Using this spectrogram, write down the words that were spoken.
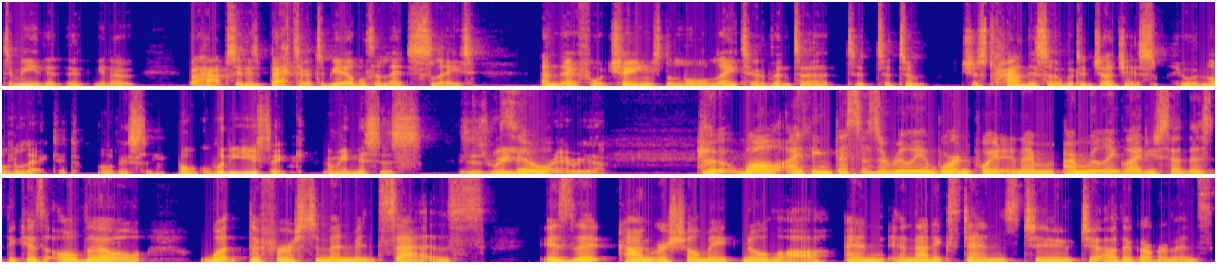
To me, that, that you know, perhaps it is better to be able to legislate and therefore change the law later than to to, to, to just hand this over to judges who are not elected, obviously. But what do you think? I mean, this is this is really so, area. Well, I think this is a really important point, and I'm I'm really glad you said this because although what the First Amendment says is that Congress shall make no law, and and that extends to to other governments,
